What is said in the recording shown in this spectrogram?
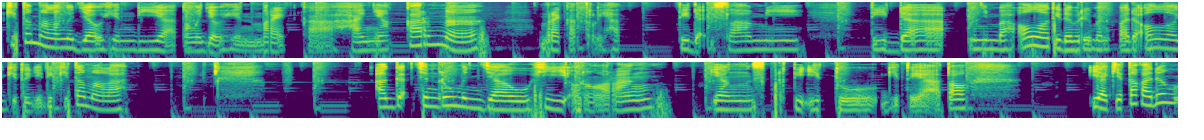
kita malah ngejauhin dia atau ngejauhin mereka hanya karena mereka terlihat tidak islami, tidak menyembah Allah, tidak beriman kepada Allah gitu. Jadi kita malah agak cenderung menjauhi orang-orang yang seperti itu gitu ya atau ya kita kadang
